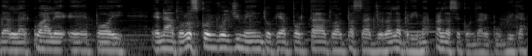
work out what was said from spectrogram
dal quale eh, poi è nato lo sconvolgimento che ha portato al passaggio dalla prima alla seconda Repubblica.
